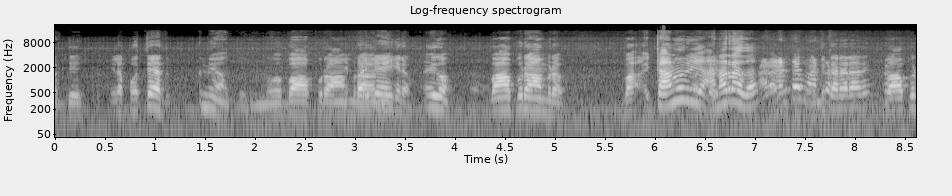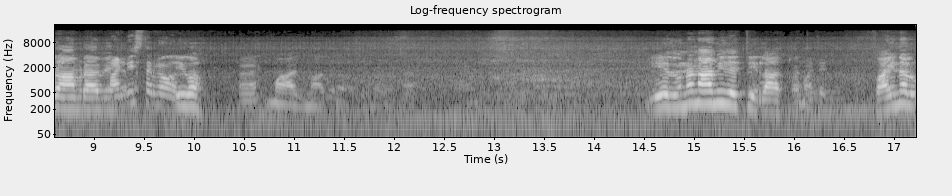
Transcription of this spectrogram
అదే. ఇలా పొత్తే అది. మీ అద్దు నువ్వు బాపు రామ్ రామ్. ఇగో బాపు రామ్ రామ్. బా ఇట్లా అనుర్రి అనరాదా? బాపు రామ్ రామ్. ఇగో. మాది మాది. ఏది ఉన్నా నా మీద ఎత్తి లాస్ట్ ఫైనల్.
